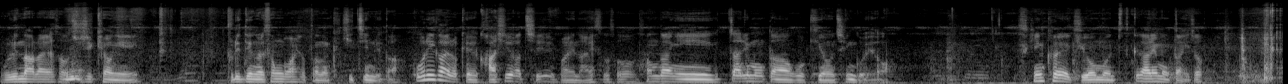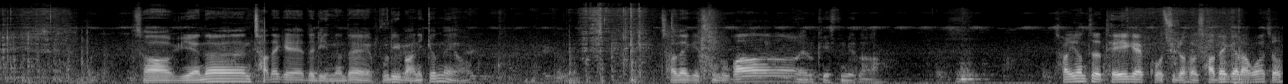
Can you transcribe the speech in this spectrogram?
우리나라에서 주식형이 브리딩을 성공하셨다는 그 기찌입니다 꼬리가 이렇게 가시같이 많이 나 있어서 상당히 짜리몽땅하고 귀여운 친구예요 스킨크의 귀여움은 짜리몽땅이죠. 자 위에는 자대개들이 있는데 물이 많이 꼈네요. 자대개 친구가 이렇게 있습니다. 자이언트 데이개코 줄여서 자대개라고 하죠.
